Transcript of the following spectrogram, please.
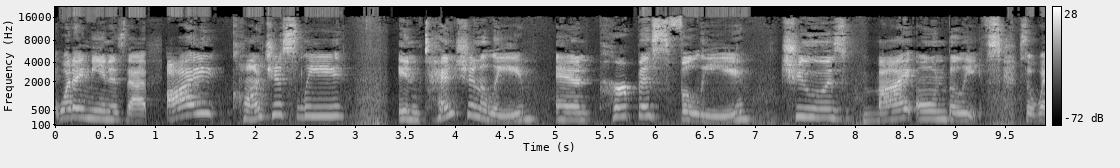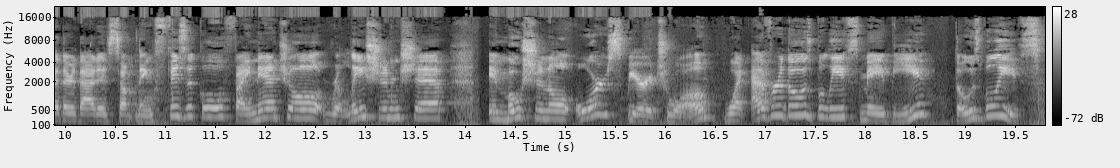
What I mean is that I consciously, intentionally, and purposefully choose my own beliefs. So, whether that is something physical, financial, relationship, emotional, or spiritual, whatever those beliefs may be, those beliefs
